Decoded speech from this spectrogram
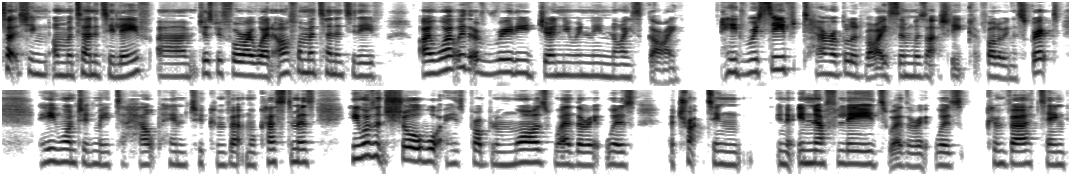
touching on maternity leave, um, just before I went off on maternity leave, I worked with a really genuinely nice guy. He'd received terrible advice and was actually following a script. He wanted me to help him to convert more customers. He wasn't sure what his problem was, whether it was attracting you know enough leads, whether it was converting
